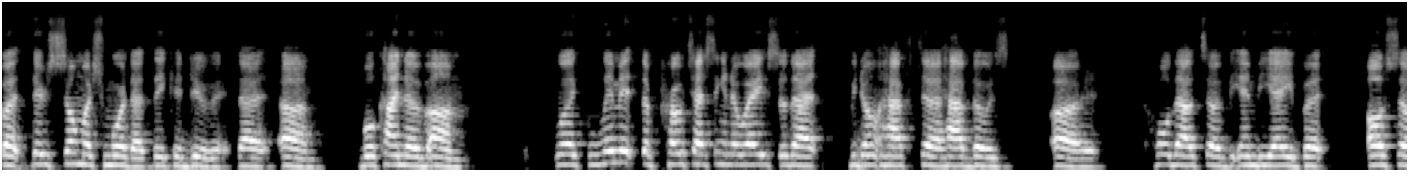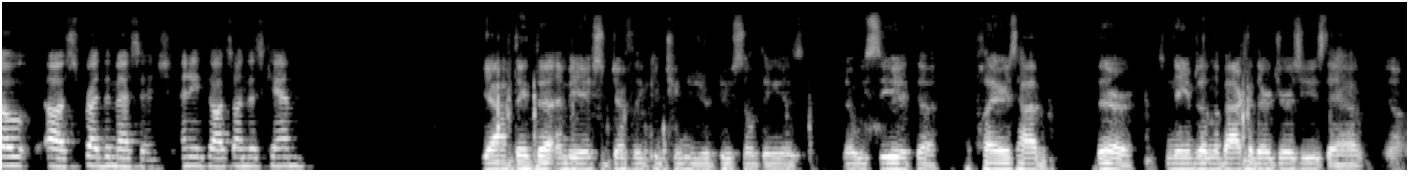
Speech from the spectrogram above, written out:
But there's so much more that they could do that um, will kind of um, like limit the protesting in a way so that we don't have to have those uh, holdouts of the NBA, but also uh, spread the message. Any thoughts on this, Cam? Yeah, I think the NBA should definitely continue to do something. Is you know, we see it, the players have their names on the back of their jerseys. They have you know,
